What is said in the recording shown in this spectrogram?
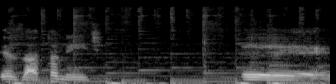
Exatamente. É,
